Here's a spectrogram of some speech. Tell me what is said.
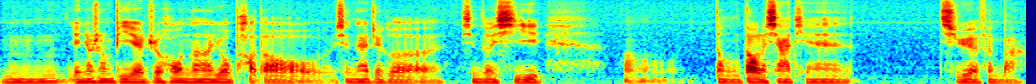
嗯，研究生毕业之后呢，又跑到现在这个新泽西，嗯，等到了夏天，七月份吧，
